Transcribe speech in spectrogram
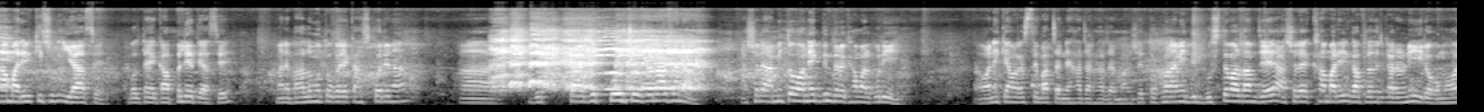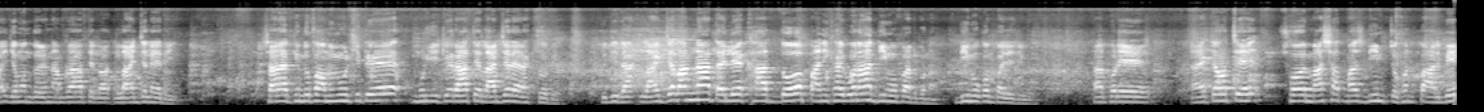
খামারির কিছু ইয়ে আছে, বলতে গাফলিয়াতে আছে। মানে ভালো মতো করে কাজ করে না। আর তার যে পরিচর্যাটা আছে না, আসলে আমি তো অনেক দিন ধরে খামার করি। অনেকে আমার কাছে বাচ্চা নেই হাজার হাজার মানুষের। তখন আমি বুঝতে পারলাম যে আসলে খামারির গাফলাতের কারণেই এরকম হয়। যেমন ধরেন আমরা রাতে লাইট জ্বালিয়ে দিই। সারা কিন্তু ফার্মি মুরগিতে মুরগিকে রাতে লাইট জ্বালিয়ে রাখতে হবে। যদি লাইট জ্বালান না তাহলে খাদ্য, পানি খাইবো না, ডিমও পারব না, ডিমও কম পাইয়ে দিব তারপরে আরেকটা হচ্ছে ছয় মাস, সাত মাস ডিম যখন পারবে,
